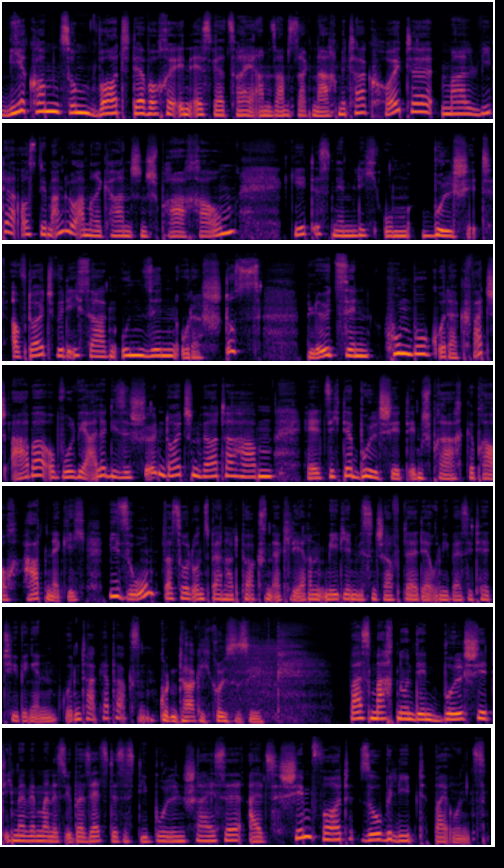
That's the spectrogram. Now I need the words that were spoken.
Wir kommen zum Wort der Woche in SWR 2 am Samstagnachmittag. Heute mal wieder aus dem angloamerikanischen Sprachraum geht es nämlich um Bullshit. Auf Deutsch würde ich sagen Unsinn oder Stuss, Blödsinn, Humbug oder Quatsch. Aber obwohl wir alle diese schönen deutschen Wörter haben, hält sich der Bullshit im Sprachgebrauch hartnäckig. Wieso? Das soll uns Bernhard Pörksen erklären, Medienwissenschaftler der Universität Tübingen. Guten Tag, Herr Pörksen. Guten Tag, ich grüße Sie. Was macht nun den Bullshit, ich meine, wenn man es übersetzt, das ist die Bullenscheiße, als Schimpfwort so beliebt bei uns?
